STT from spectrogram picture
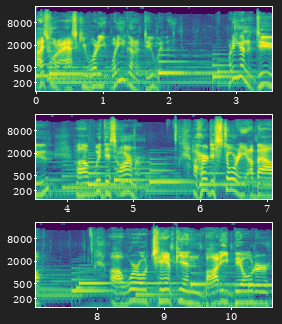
I just want to ask you, what are you, what are you going to do with it? What are you going to do uh, with this armor? I heard this story about a world champion bodybuilder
